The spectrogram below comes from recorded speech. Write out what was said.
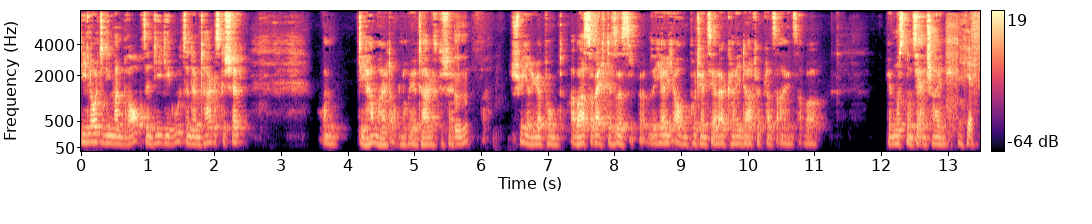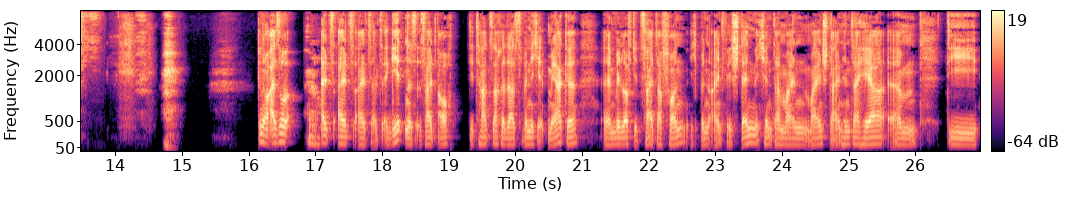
die Leute, die man braucht, sind die, die gut sind im Tagesgeschäft. Und die haben halt auch noch ihr Tagesgeschäft. Mhm. Schwieriger Punkt. Aber hast du recht, das ist sicherlich auch ein potenzieller Kandidat für Platz eins. aber wir mussten uns ja entscheiden. Ja. Genau, also ja. als, als, als, als Ergebnis ist halt auch die Tatsache, dass wenn ich merke, äh, mir läuft die Zeit davon, ich bin eigentlich ständig hinter meinen Meilensteinen hinterher, ähm, die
